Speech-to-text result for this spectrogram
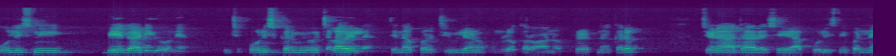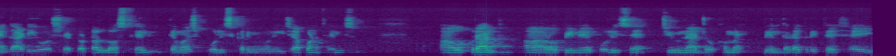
પોલીસની બે ગાડીઓને જે પોલીસ કર્મીઓ ચલાવેલા તેના પર જીવલેણ હુમલો કરવાનો પ્રયત્ન કરેલ. જેના આધારે છે આ પોલીસની બંને ગાડીઓ છે ટોટલ લોસ થયેલી. તેમજ પોલીસ કર્મીઓને ઈજા પણ થયેલી છે. આ ઉપરાંત આ આરોપીને પોલીસે જીવના જોખમે દિલધડક રીતે છે એ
